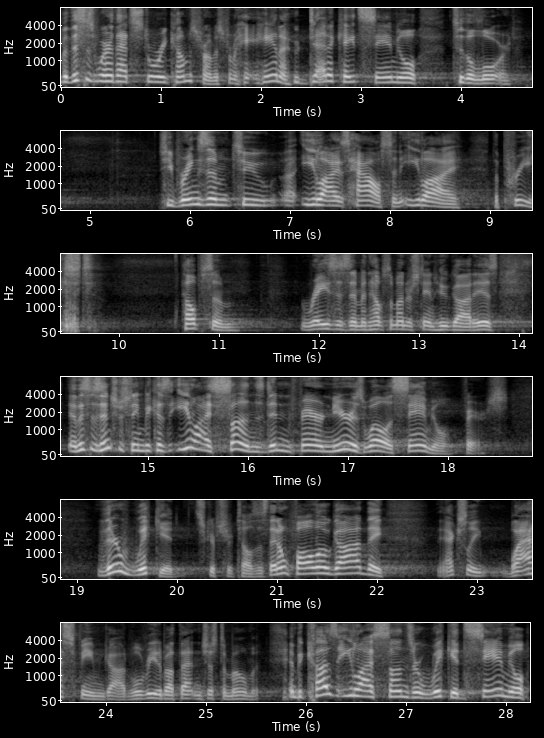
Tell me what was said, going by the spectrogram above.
But this is where that story comes from. It's from Hannah, who dedicates Samuel to the Lord. She brings him to uh, Eli's house, and Eli, the priest, helps him, raises him, and helps him understand who God is. And this is interesting because Eli's sons didn't fare near as well as Samuel fares. They're wicked, scripture tells us. They don't follow God, they, they actually blaspheme God. We'll read about that in just a moment. And because Eli's sons are wicked, Samuel,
